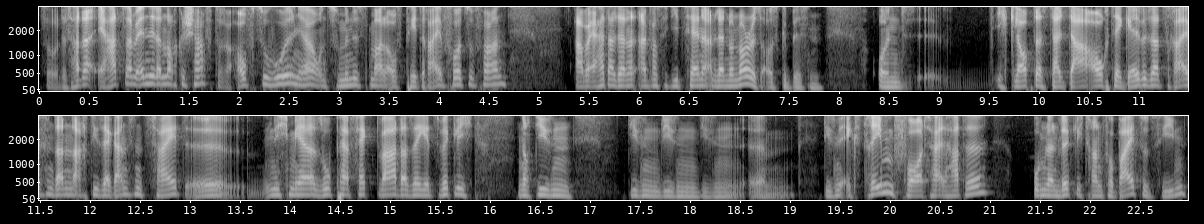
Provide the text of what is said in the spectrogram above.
So, das hat er, er hat es am Ende dann noch geschafft, aufzuholen, ja, und zumindest mal auf P3 vorzufahren. Aber er hat halt dann einfach sich die Zähne an Lando Norris ausgebissen. Und äh, ich glaube, dass halt da auch der gelbe Satzreifen dann nach dieser ganzen Zeit äh, nicht mehr so perfekt war, dass er jetzt wirklich noch diesen, diesen, diesen, diesen, ähm, diesen extremen Vorteil hatte, um dann wirklich dran vorbeizuziehen.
